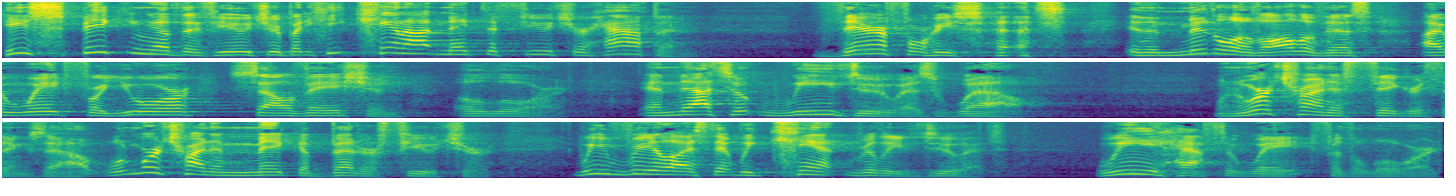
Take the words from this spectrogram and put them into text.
He's speaking of the future, but he cannot make the future happen. Therefore, he says, in the middle of all of this, I wait for your salvation, O Lord. And that's what we do as well. When we're trying to figure things out, when we're trying to make a better future, we realize that we can't really do it. We have to wait for the Lord.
